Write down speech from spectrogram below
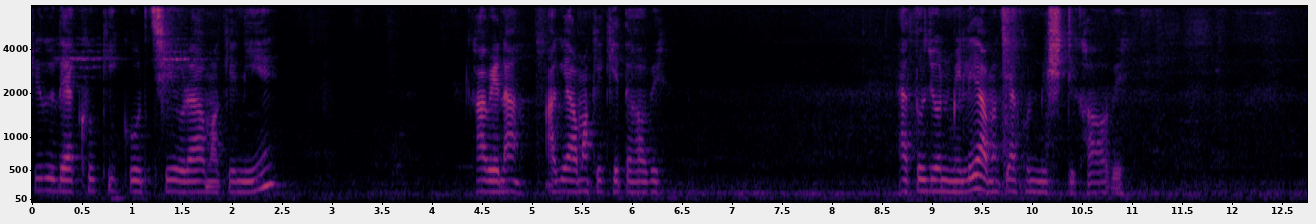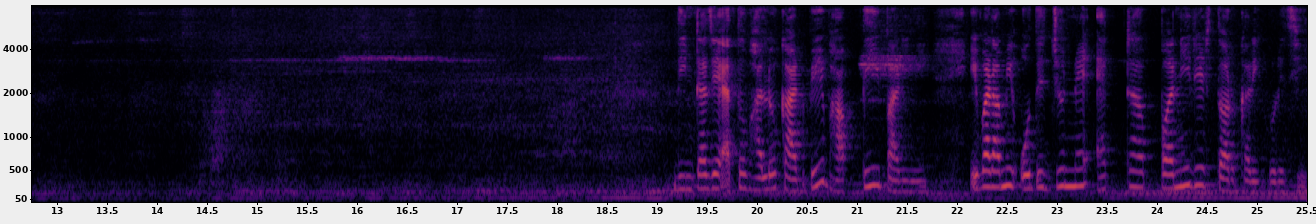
শুধু দেখো কি করছে ওরা আমাকে নিয়ে। খাবে না, আগে আমাকে খেতে হবে। এতজন মিলে আমাকে এখন মিষ্টি খাওয়াবে। দিনটা যে এত ভালো কাটবে ভাবতেই পারিনি। এবার আমি ওদের জন্য একটা পনিরের তরকারি করেছি।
